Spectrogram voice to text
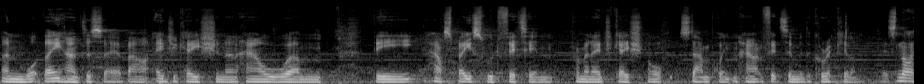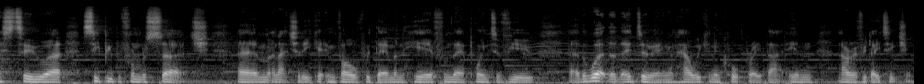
and what they had to say about education and how um, the how space would fit in from an educational standpoint and how it fits in with the curriculum. It's nice to uh, see people from research um, and actually get involved with them and hear from their point of view uh, the work that they're doing and how we can incorporate that in our everyday teaching.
